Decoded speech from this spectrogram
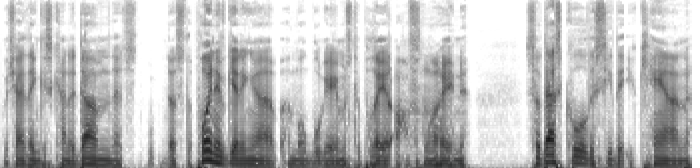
which I think is kind of dumb. That's that's the point of getting a, a mobile games to play it offline. So that's cool to see that you can.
